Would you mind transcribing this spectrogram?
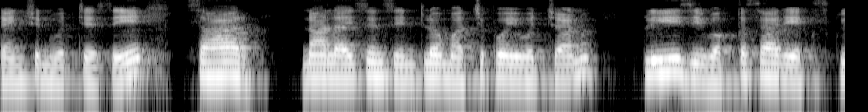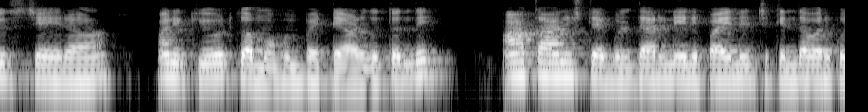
టెన్షన్ వచ్చేసి సార్ నా లైసెన్స్ ఇంట్లో మర్చిపోయి వచ్చాను. ప్లీజ్ ఈ ఒక్కసారి ఎక్స్క్యూజ్ చేయరా? అని క్యూట్గా మొహం పెట్టి అడుగుతుంది. ఆ కానిస్టేబుల్ ధరణిని పైనుంచి కింద వరకు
